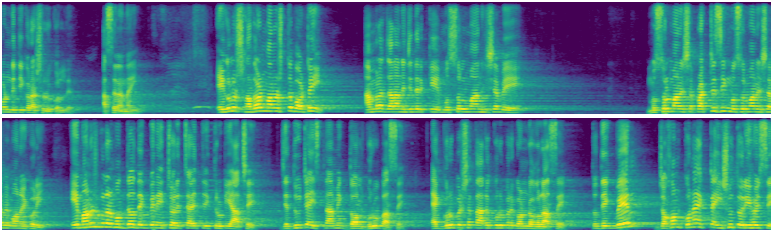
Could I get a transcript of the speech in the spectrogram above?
পণ্ডিতি করা শুরু করলেন। আছে না নাই? এগুলো সাধারণ মানুষ তো বটেই। আমরা যারা নিজেদেরকে মুসলমান হিসাবে মুসলমান হিসাবে প্র্যাকটিসিং মুসলমান হিসাবে মনে করি, এই মানুষগুলোর মধ্যেও দেখবেন এই চরিত চারিত্রিক ত্রুটি আছে, যে দুইটা ইসলামিক দল গ্রুপ আছে। এক গ্রুপের সাথে আরেক গ্রুপের গন্ডগোল আছে। তো দেখবেন, যখন কোনো একটা ইস্যু তৈরি হয়েছে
